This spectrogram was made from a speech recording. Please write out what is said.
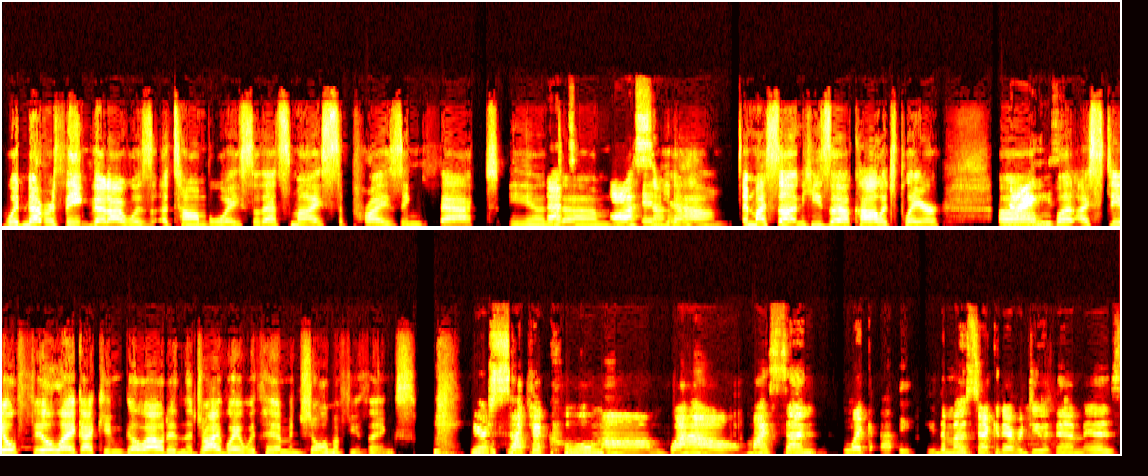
would never think that I was a tomboy. So that's my surprising fact. And that's um, awesome. And yeah, and my son, he's a college player. Um, nice. Um, but I still feel like I can go out in the driveway with him and show him a few things. You're such a cool mom. Wow. My son, like uh, the most I could ever do with him is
